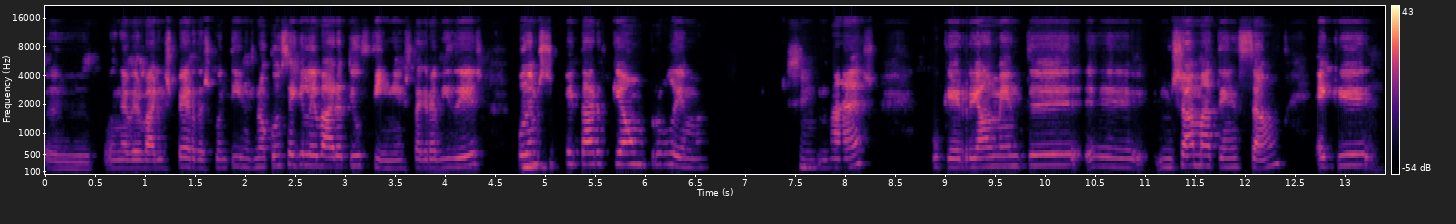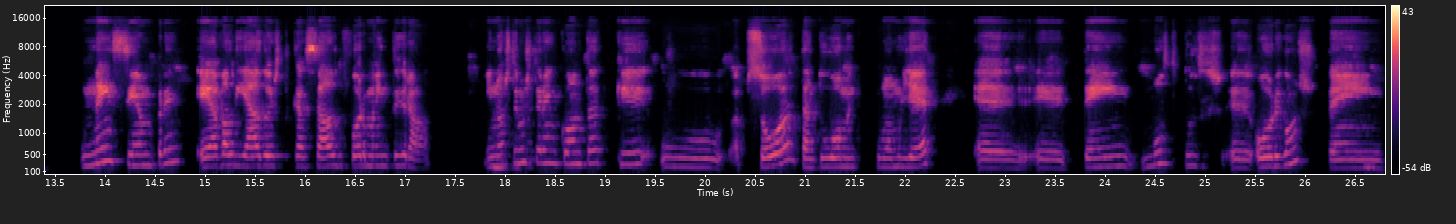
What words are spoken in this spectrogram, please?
uh, podem haver várias perdas contínuas, não consegue levar até o fim esta gravidez, podemos uhum. suspeitar que há um problema. Sim. Mas o que realmente uh, me chama a atenção é que nem sempre é avaliado este casal de forma integral. E nós temos que ter em conta que o, a pessoa, tanto o homem como a mulher, é, é, tem múltiplos é, órgãos, tem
